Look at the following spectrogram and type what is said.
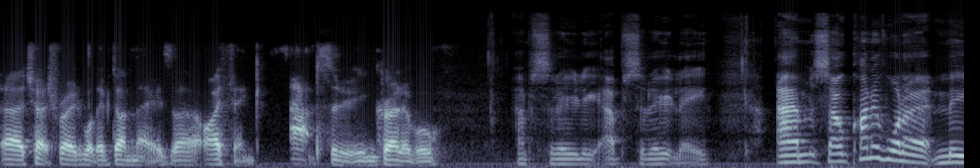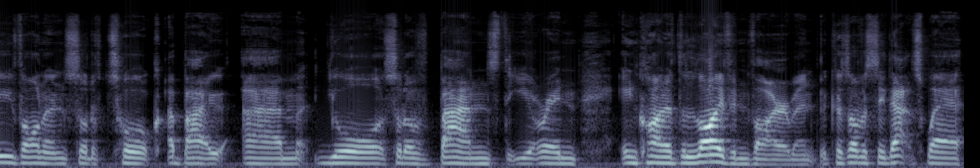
uh, Church Road. What they've done there is, uh, I think, absolutely incredible. Absolutely, absolutely. Um, so I kind of want to move on and sort of talk about um, your sort of bands that you're in in kind of the live environment because obviously that's where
